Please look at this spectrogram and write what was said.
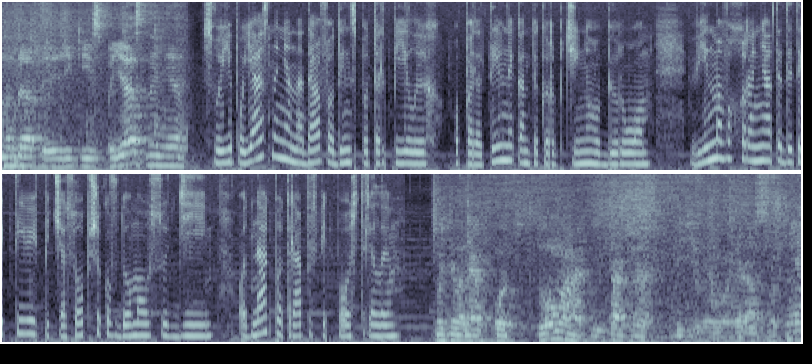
надати якісь пояснення. Свої пояснення надав один з потерпілих оперативник антикорупційного бюро. Він мав охороняти детективів під час обшуку вдома у судді, однак потрапив під постріли. Мы делали обход дома и также видели его не раз в окне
